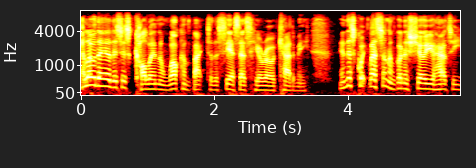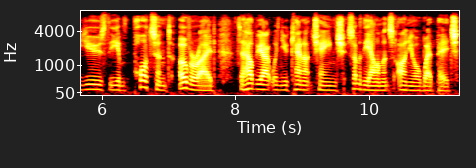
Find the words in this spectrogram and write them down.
Hello there, this is Colin and welcome back to the CSS Hero Academy. In this quick lesson I'm going to show you how to use the important override to help you out when you cannot change some of the elements on your web page.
